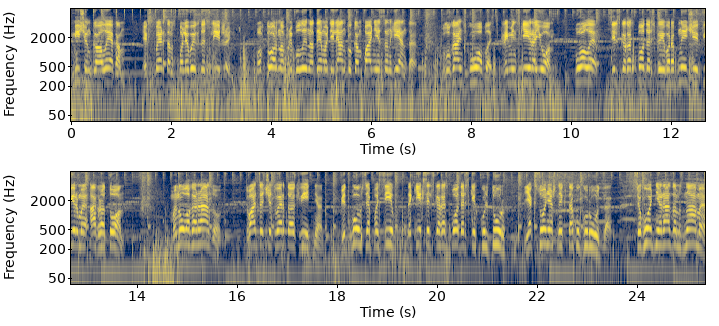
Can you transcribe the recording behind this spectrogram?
Міщенко Олегом, експертом з польових досліджень, повторно прибули на демоділянку компанії Сангента в Луганську область, Кремінський район, поле сільськогосподарської виробничої фірми Агротон. Минулого разу, 24 квітня, відбувся посів таких сільськогосподарських культур, як соняшник та кукурудза. Сьогодні разом з нами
